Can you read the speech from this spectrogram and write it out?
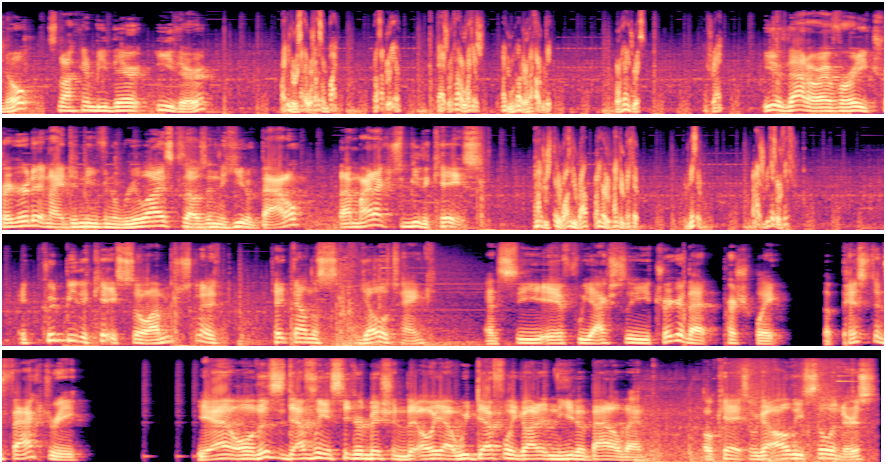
Nope, it's not going to be there either. Either that or I've already triggered it and I didn't even realize because I was in the heat of battle. That might actually be the case. It could be the case, so I'm just going to take down this yellow tank and see if we actually trigger that pressure plate. The Piston Factory. Yeah, well, this is definitely a secret mission. Oh yeah, we definitely got it in the heat of battle then. Okay, so we got all these cylinders.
